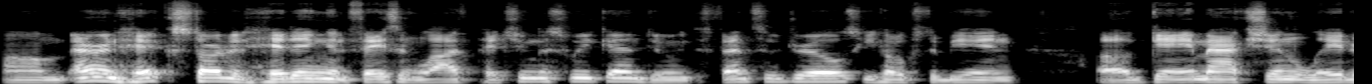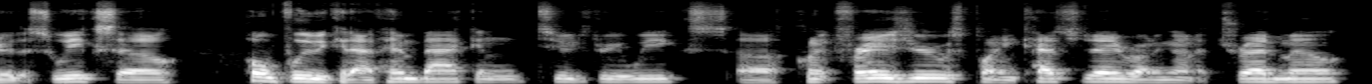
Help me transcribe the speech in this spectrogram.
Um, Aaron Hicks started hitting and facing live pitching this weekend, doing defensive drills. He hopes to be in uh, game action later this week. So hopefully we could have him back in two three weeks. Uh, Clint Frazier was playing catch today, running on a treadmill.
